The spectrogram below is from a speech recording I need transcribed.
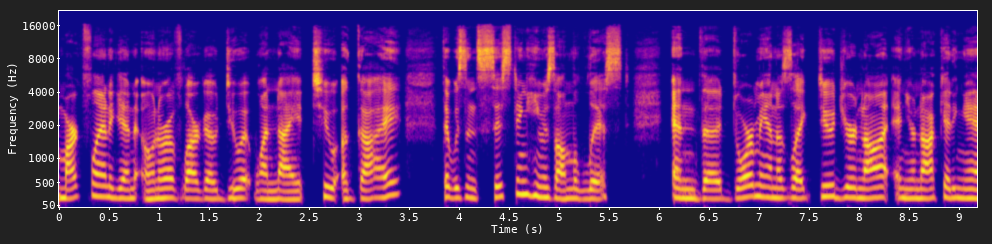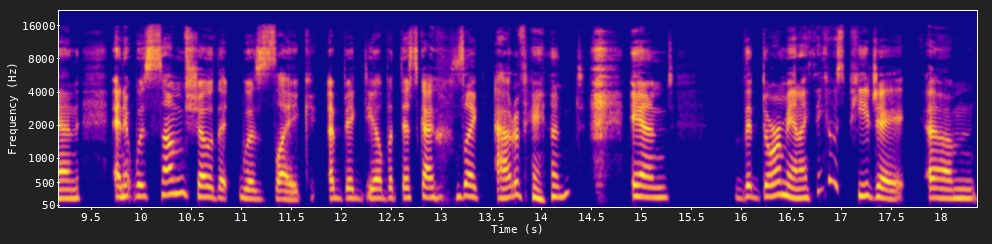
Mark Flanagan, owner of Largo, do it one night to a guy that was insisting he was on the list, and the doorman is like, "Dude, you're not, and you're not getting in." And it was some show that was like a big deal, but this guy was like out of hand, and the doorman, I think it was PJ, um,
